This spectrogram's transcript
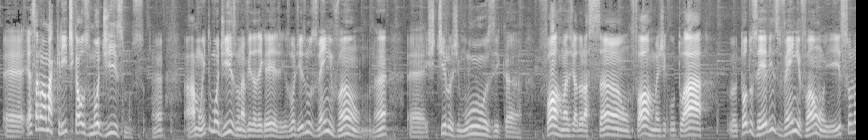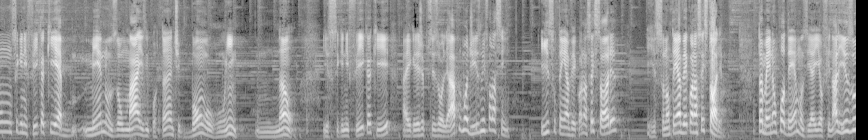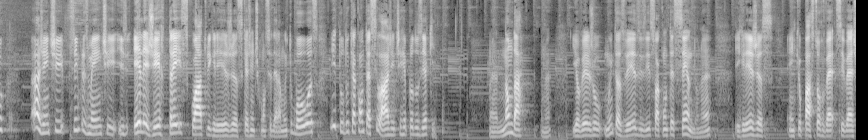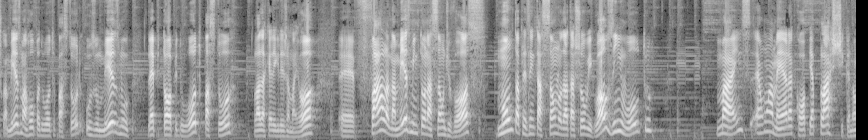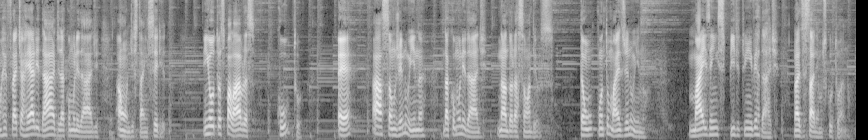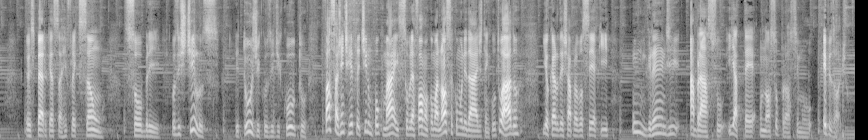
É, essa não é uma crítica aos modismos. Né? Há muito modismo na vida da igreja e os modismos vêm e vão, né? É, estilos de música, formas de adoração, formas de cultuar todos eles vêm e vão, e isso não significa que é menos ou mais importante, bom ou ruim. Não. Isso significa que a igreja precisa olhar para o modismo e falar assim: isso tem a ver com a nossa história, isso não tem a ver com a nossa história. Também não podemos, e aí eu finalizo, a gente simplesmente eleger três, quatro igrejas que a gente considera muito boas e tudo que acontece lá a gente reproduzir aqui. Né? Não dá. Né? E eu vejo muitas vezes isso acontecendo. Né? Igrejas em que o pastor se veste com a mesma roupa do outro pastor, usa o mesmo laptop do outro pastor, lá daquela igreja maior, é, fala na mesma entonação de voz, monta a apresentação no data show igualzinho o outro, mas é uma mera cópia plástica, não reflete a realidade da comunidade aonde está inserido. Em outras palavras, culto é a ação genuína da comunidade na adoração a Deus. Então, quanto mais genuíno, mais em espírito e em verdade nós estaremos cultuando. Eu espero que essa reflexão sobre os estilos litúrgicos e de culto, faça a gente refletir um pouco mais sobre a forma como a nossa comunidade tem cultuado. E eu quero deixar para você aqui um grande abraço e até o nosso próximo episódio.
